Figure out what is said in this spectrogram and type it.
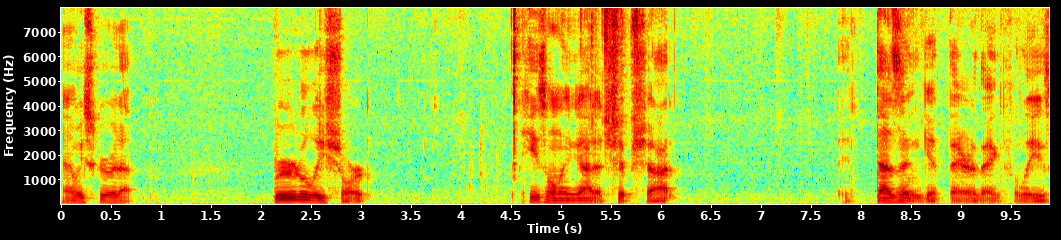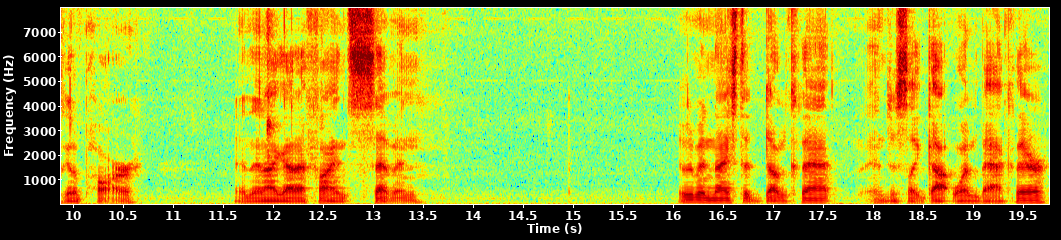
And we screw it up. Brutally short. He's only got a chip shot. It doesn't get there, thankfully. He's going to par. And then I got to find seven. It would have been nice to dunk that and just like got one back there.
